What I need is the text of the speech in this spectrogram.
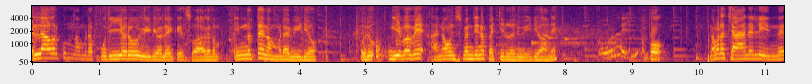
എല്ലാവർക്കും നമ്മുടെ പുതിയൊരു വീഡിയോയിലേക്ക് സ്വാഗതം. ഇന്നത്തെ നമ്മുടെ വീഡിയോ ഒരു ഗിവ് അവേ അനൗൺസ്മെന്റിനെ പറ്റിയുള്ള ഒരു വീഡിയോ ആണ്. അപ്പോൾ നമ്മുടെ ചാനലിൽ ഇന്ന്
